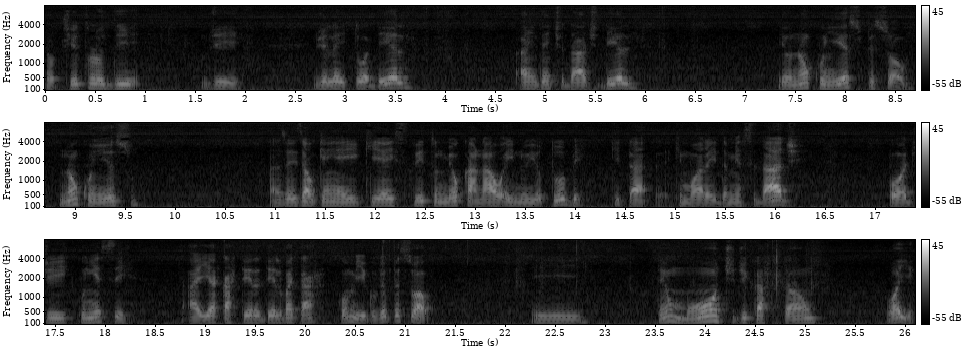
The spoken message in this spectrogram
É o título de, de de eleitor dele, a identidade dele. Eu não conheço, pessoal, não conheço. Às vezes alguém aí que é inscrito no meu canal aí no YouTube, que tá que mora aí da minha cidade, pode conhecer. Aí a carteira dele vai estar tá comigo, viu, pessoal? E tem um monte de cartão. Olha.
